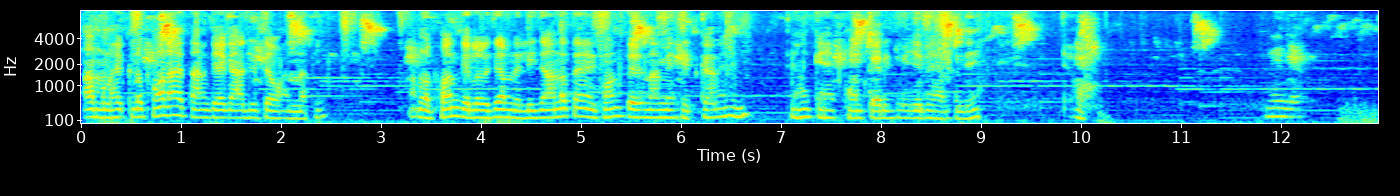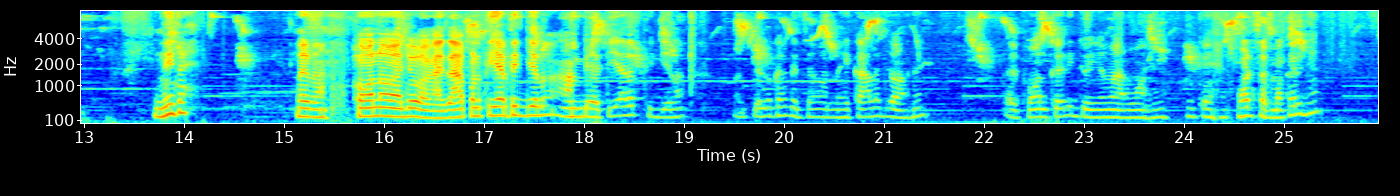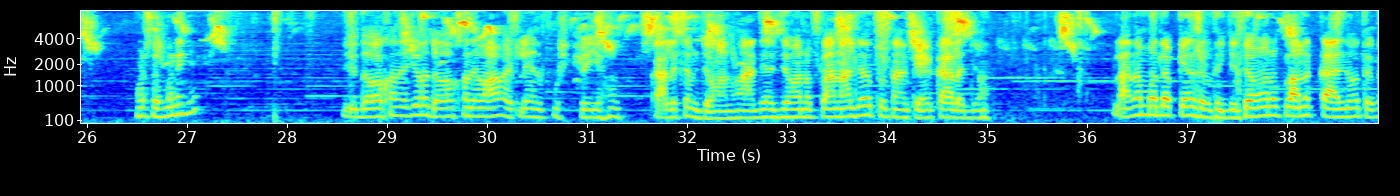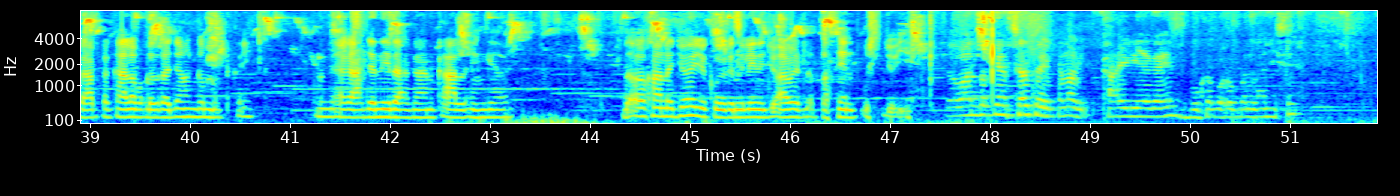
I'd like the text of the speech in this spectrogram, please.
હમણાં એકનો ફોન આવ્યો ત્યાં કે કે આજે જવાનું નથી. હમણાં ફોન કરેલો છે અમને લઈ જવાનો હતો એને ફોન કર્યો ના મેસેજ કરે ને હું ક્યાંય ફોન કરી જોઈએ બે આપણે નહીં થાય લેતા ફોન જો ગાય આ પણ તૈયાર થઈ જ ગયેલો આમ બે તૈયાર જ થઈ ગયેલા પણ પેલો કહે કે જવાનું નહીં કાલે જવાનું તો ફોન કરી જ જોઈએ મારું અહીં શું કહે વોટ્સઅપમાં કરી દે વોટ્સઅપમાં નહીં જાય એ દવાખાને જો દવાખાને આવે એટલે એને પૂછી જોઈએ હું કાલે કેમ જવાનું આજે જવાનો પ્લાન આજે હતો ત્યાં કે કાલે જ જાઉં પ્લાન મતલબ કેન્સલ થઈ ગયો જવાનો પ્લાન જ કાલ નહોતો કે આપણે કાલે વડોદરા જવાનું ગમે તે કંઈ પણ મેં કીધું આજે નહીં રાખા અને કાલે એમ ગયા દવાખાને જોઈએ કોઈ લઈને જો આવે એટલે એને પૂછી જોઈએ. દવાનું તો કેન્સલ થયું પણ ખાઈ ગયા ગઈ ભૂખે બરોબર લાગી છે.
